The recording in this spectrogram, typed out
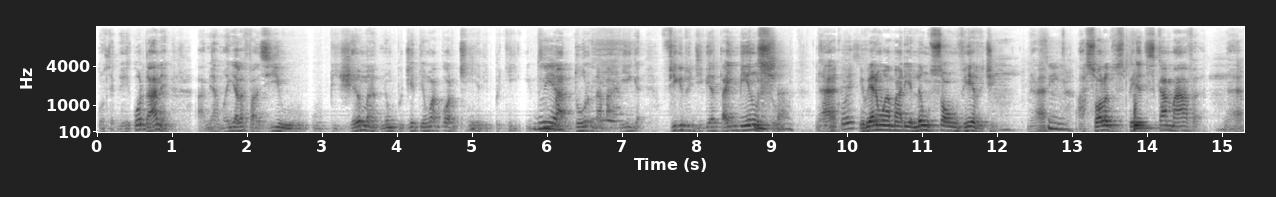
consigo recordar, né? A minha mãe, ela fazia o, o pijama, não podia ter uma cordinha ali, porque eu Doía. tinha uma dor na barriga. O fígado devia estar imenso. Inchado. Né? Eu era um amarelão, só um verde. Né? A sola dos pés descamava. Né?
